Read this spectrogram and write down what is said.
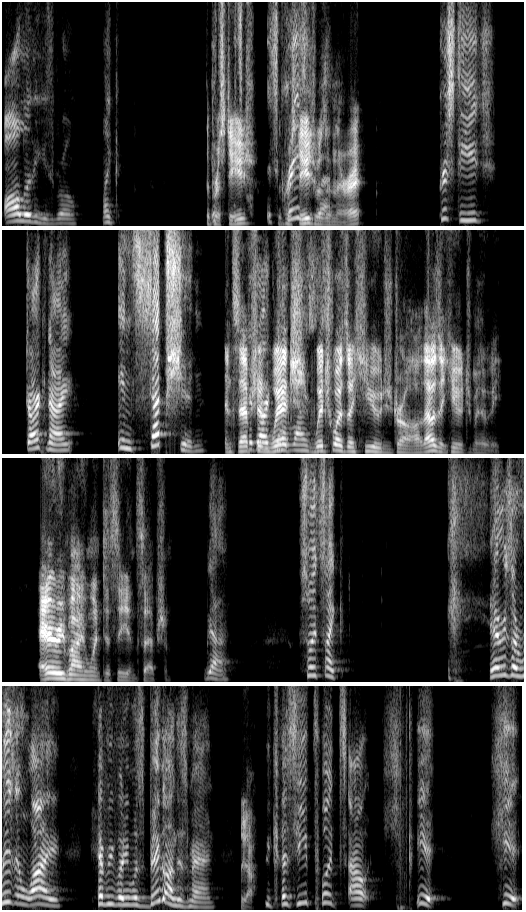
all of these, bro. Like, The It's- it's- Prestige. it's the crazy, Prestige was in there, right? Prestige, Dark Knight, Inception. Inception, which which was a huge draw. That was a huge movie. Everybody went to see Inception. Yeah. So it's like there is a reason why everybody was big on this man. Yeah. Because he puts out hit, hit.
